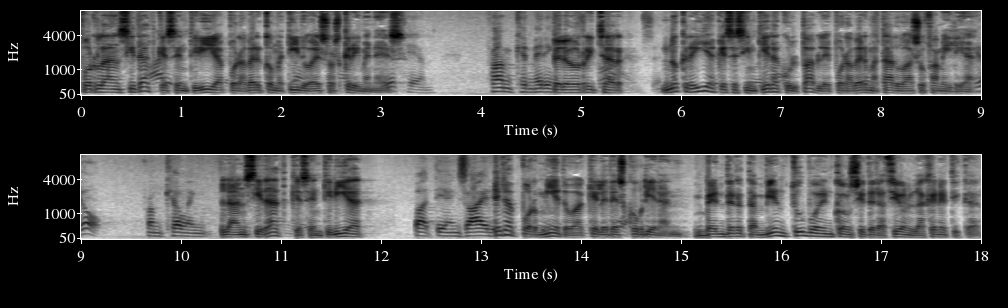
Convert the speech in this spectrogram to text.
por la ansiedad que sentiría por haber cometido esos crímenes. Pero Richard no creía que se sintiera culpable por haber matado a su familia. La ansiedad que sentiría era por miedo a que le descubrieran. Bender también tuvo en consideración la genética.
